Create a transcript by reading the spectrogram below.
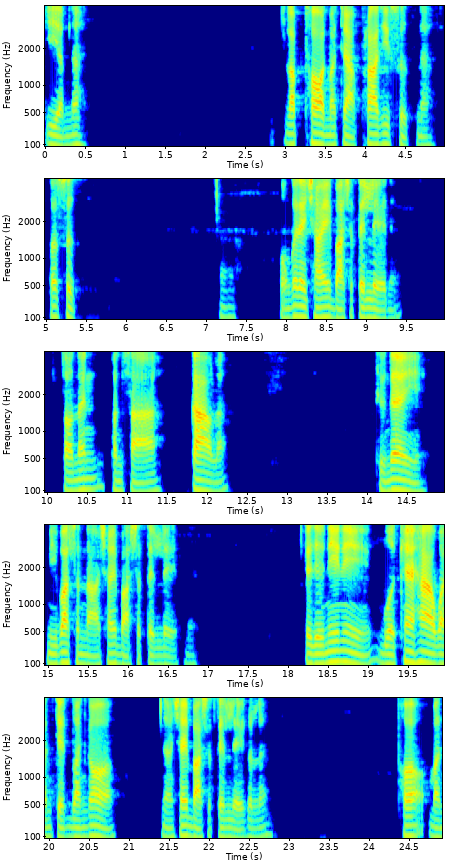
เอี่ยมนะ รับทอดมาจากพระที่สึกนะพระสึก ผมก็ได้ใช้บาตรสเตนเลสเนี่ยตอนนั้นพรรษาเก้าแล้ว ถึงได้มีวาสนาใช้บาตรสเตนเลสนะแต่เดี๋ยวนี้นี่บวชแค่ห้าวันเจ็ดวันก็นะใช้บาตรสเตนเลสกันแล้ว เพราะมัน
